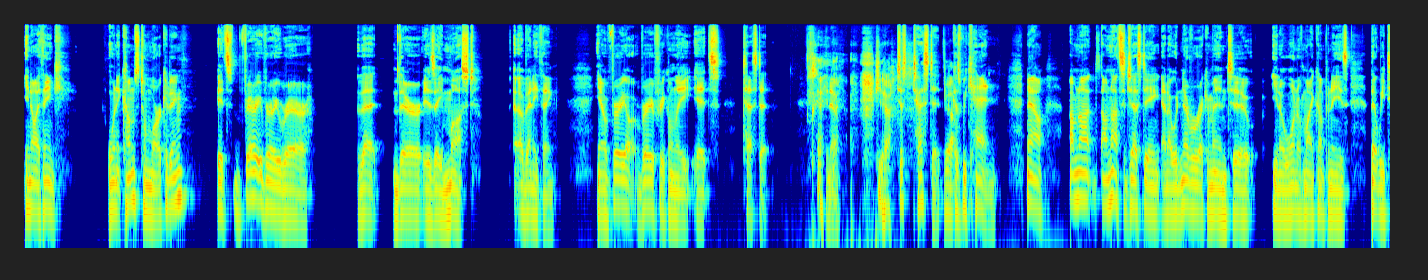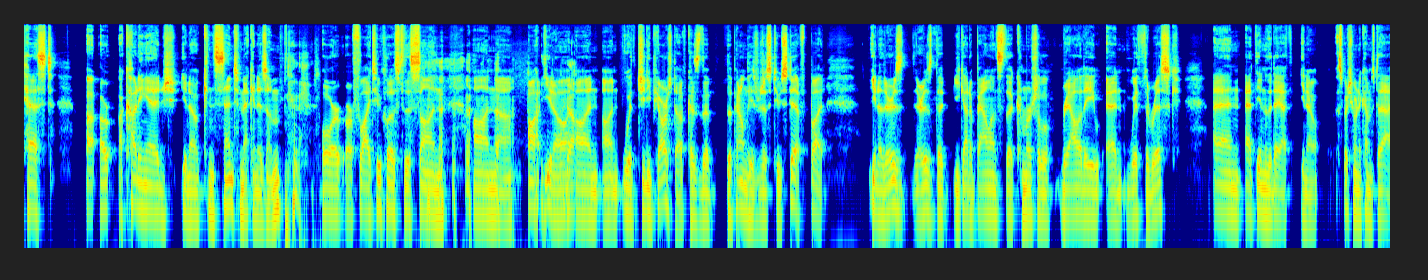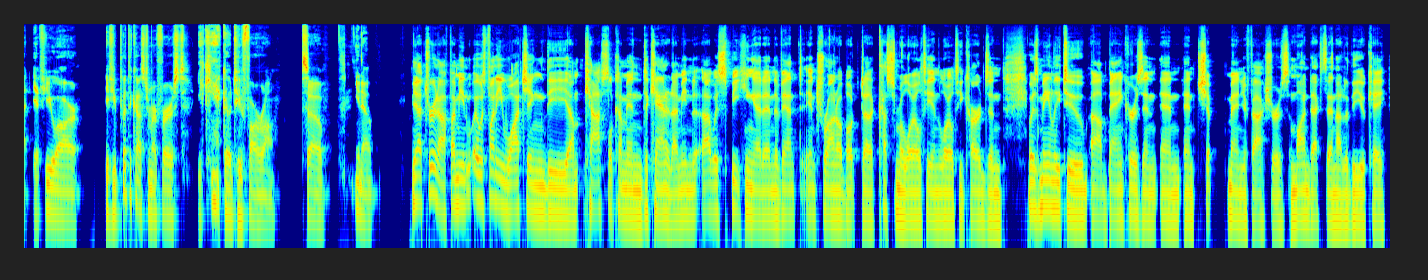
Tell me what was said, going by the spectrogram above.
you know, I think when it comes to marketing, it's very, very rare that there is a must of anything. You know, very, very frequently it's test it. You know, yeah, just test it because yeah. we can. Now, I'm not, I'm not suggesting, and I would never recommend to you know one of my companies that we test a, a, cutting edge, you know, consent mechanism, or or fly too close to the sun on, uh, on you know, yeah. on on with GDPR stuff because the the penalties are just too stiff. But you know, there is there is the you got to balance the commercial reality and with the risk. And at the end of the day, you know, especially when it comes to that, if you are if you put the customer first, you can't go too far wrong. So, you know, yeah, true enough. I mean, it was funny watching the um, CASL come into Canada. I mean, I was speaking at an event in Toronto about uh, customer loyalty and loyalty cards, and it was mainly to uh, bankers and and and chip manufacturers, Mondex, then out of the UK,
